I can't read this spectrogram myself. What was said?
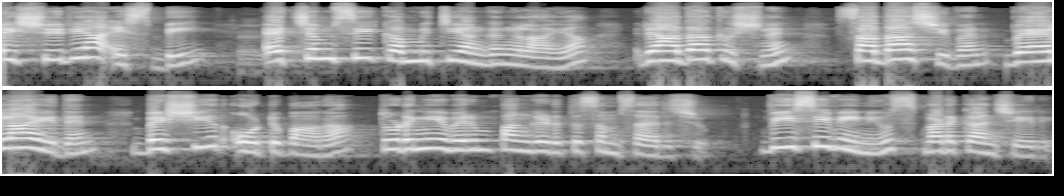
Aishwarya S B H M C committee അംഗങ്ങളായ രാധാകൃഷ്ണൻ സദാശിവൻ വേലായുധൻ ബഷീർ ഓട്ടുപാറ തുടങ്ങിയവരും പങ്കെടുത്ത് സംസാരിച്ചു. V C V news Wadakkanchery.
